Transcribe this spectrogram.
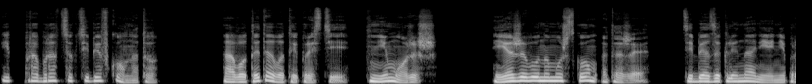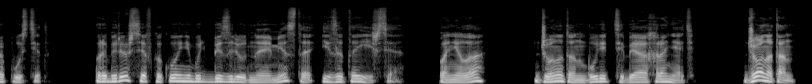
«И пробраться к тебе в комнату». А вот этого ты, прости, не можешь. Я живу на мужском этаже. Тебя заклинание не пропустит. Проберешься в какое-нибудь безлюдное место и затаишься. Поняла? Джонатан будет тебя охранять. Джонатан!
